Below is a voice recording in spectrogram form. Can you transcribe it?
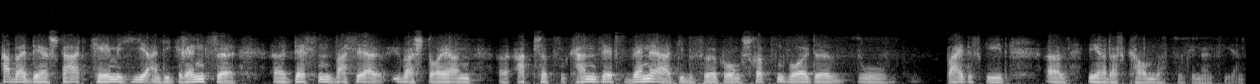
aber der Staat käme hier an die Grenze äh, dessen, was er über Steuern äh, abschöpfen kann, selbst wenn er die Bevölkerung schröpfen wollte, so weit es geht, äh, wäre das kaum noch zu finanzieren.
